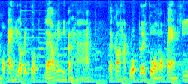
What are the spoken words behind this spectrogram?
หม้อแปลงที่เราไปตรวจแล้วไม่มีปัญหา แล้วก็หักลบด้วยตัวหม้อแปลงที่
